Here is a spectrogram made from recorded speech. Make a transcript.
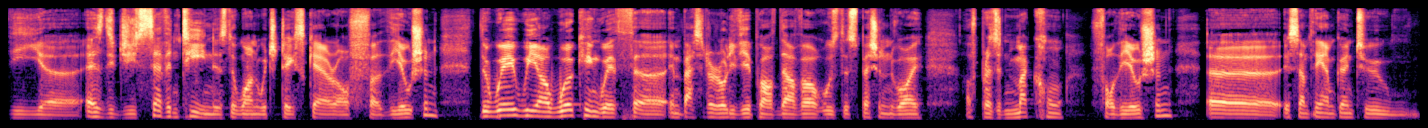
the uh, SDG 17 is the one which takes care of uh, the ocean. The way we are working with uh, Ambassador Olivier Poivre d'Arvor, who's the special envoy of President Macron for the ocean, uh, is something I'm going to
